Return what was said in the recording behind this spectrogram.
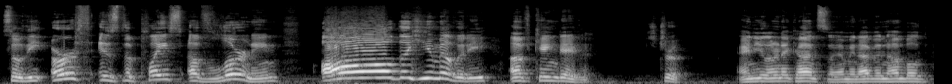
So the earth is the place of learning all the humility of King David. It's true. And you learn it constantly. I mean, I've been humbled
